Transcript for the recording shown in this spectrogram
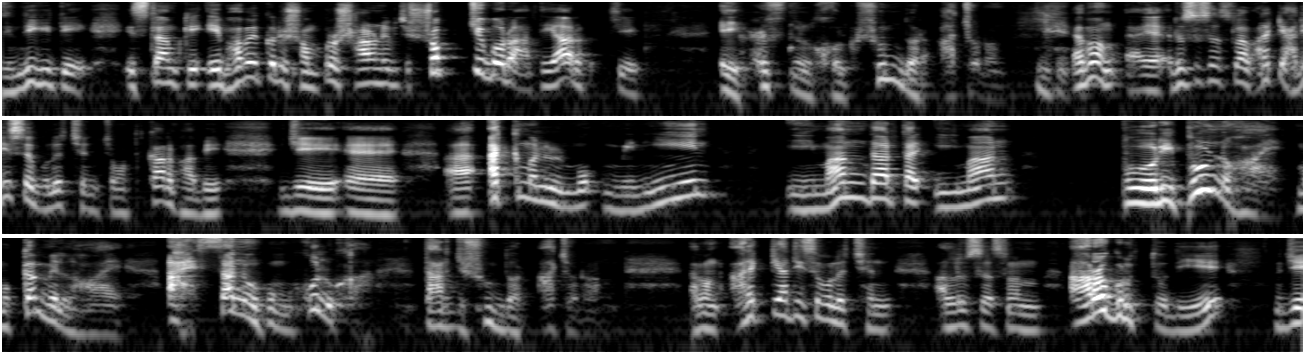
জিন্দিগিতে ইসলামকে এভাবে করে সম্প্রসারণের সবচেয়ে বড় হাতিয়ার হচ্ছে এই হসনুল খোলক সুন্দর আচরণ। এবং রসুলাম আরেকটি হাদিসে বলেছেন চমৎকারভাবে যে আকমালুল মিনীন ইমানদার তার ইমান পরিপূর্ণ হয় মোকাম্মেল হয় আহসানুহুম খুলুকা তার যে সুন্দর আচরণ। এবং আরেকটি হাদিসে বলেছেন, আল্লাহ রসুলাম আরও গুরুত্ব দিয়ে যে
